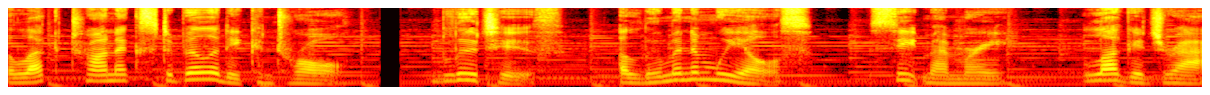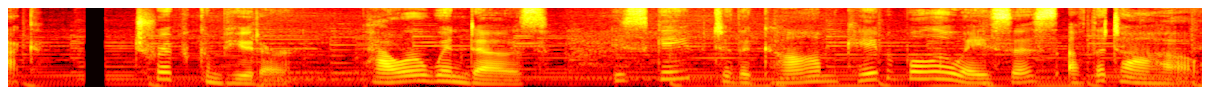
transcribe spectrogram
electronic stability control, Bluetooth, aluminum wheels, seat memory, luggage rack, trip computer, power windows. Escape to the calm, capable oasis of the Tahoe.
